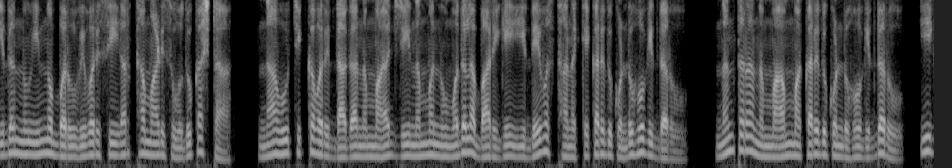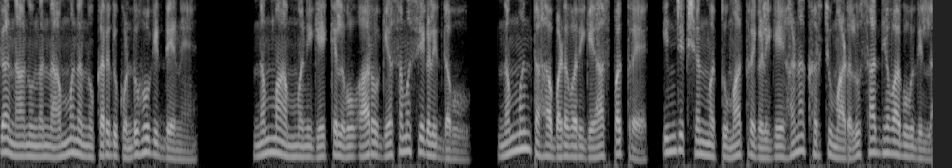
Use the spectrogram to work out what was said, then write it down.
ಇದನ್ನು ಇನ್ನೊಬ್ಬರು ವಿವರಿಸಿ ಅರ್ಥ ಮಾಡಿಸುವುದು ಕಷ್ಟ. ನಾವು ಚಿಕ್ಕವರಿದ್ದಾಗ ನಮ್ಮ ಅಜ್ಜಿ ನಮ್ಮನ್ನು ಮೊದಲ ಬಾರಿಗೆ ಈ ದೇವಸ್ಥಾನಕ್ಕೆ ಕರೆದುಕೊಂಡು ಹೋಗಿದ್ದರು. ನಂತರ ನಮ್ಮ ಅಮ್ಮ ಕರೆದುಕೊಂಡು ಹೋಗಿದ್ದರು. ಈಗ ನಾನು ನನ್ನ ಅಮ್ಮನನ್ನು ಕರೆದುಕೊಂಡು ಹೋಗಿದ್ದೇನೆ. ನಮ್ಮ ಅಮ್ಮನಿಗೆ ಕೆಲವು ಆರೋಗ್ಯ ಸಮಸ್ಯೆಗಳಿದ್ದವು. ನಮ್ಮಂತಹ ಬಡವರಿಗೆ ಆಸ್ಪತ್ರೆ, ಇಂಜೆಕ್ಷನ್ ಮತ್ತು ಮಾತ್ರೆಗಳಿಗೆ ಹಣ ಖರ್ಚು ಮಾಡಲು ಸಾಧ್ಯವಾಗುವುದಿಲ್ಲ.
